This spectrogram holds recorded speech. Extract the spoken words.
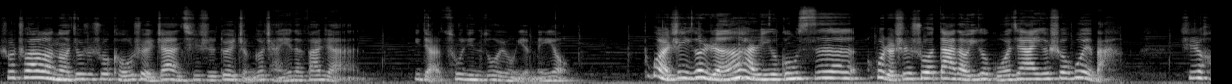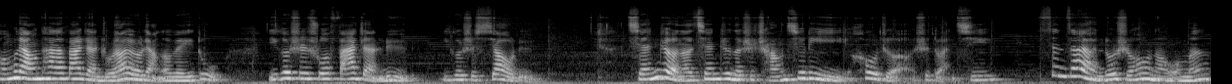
说穿了呢，就是说口水战其实对整个产业的发展一点促进作用也没有。不管是一个人还是一个公司，或者是说大到一个国家、一个社会吧，其实衡量它的发展主要有两个维度，一个是说发展率，一个是效率。前者呢牵制的是长期利益，后者是短期。现在很多时候呢，我们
